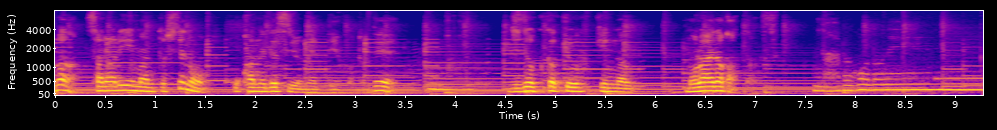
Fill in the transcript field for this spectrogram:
はサラリーマンとしてのお金ですよねっていうことで、うん持続化給付金がもらえなかったんですよ。なるほどね。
